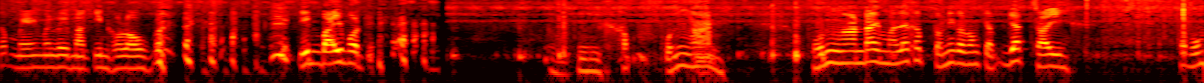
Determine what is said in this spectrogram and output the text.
ครับแมงมันเลยมากินของเรา กินใบหมดนี่ครับ ผลงาน ผลงานได้มาแล้วครับ ตอนนี้กำลังจับยัดใส่ ครับผม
